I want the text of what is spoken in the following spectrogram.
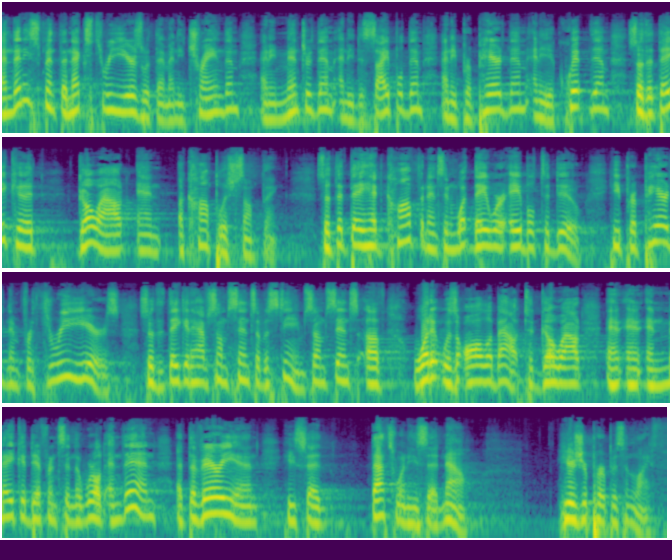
And then he spent the next three years with them and he trained them and he mentored them and he discipled them and he prepared them and he equipped them so that they could go out and accomplish something so that they had confidence in what they were able to do. He prepared them for three years so that they could have some sense of esteem, some sense of what it was all about to go out and, and, and make a difference in the world. And then at the very end, he said, that's when he said, now, here's your purpose in life.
